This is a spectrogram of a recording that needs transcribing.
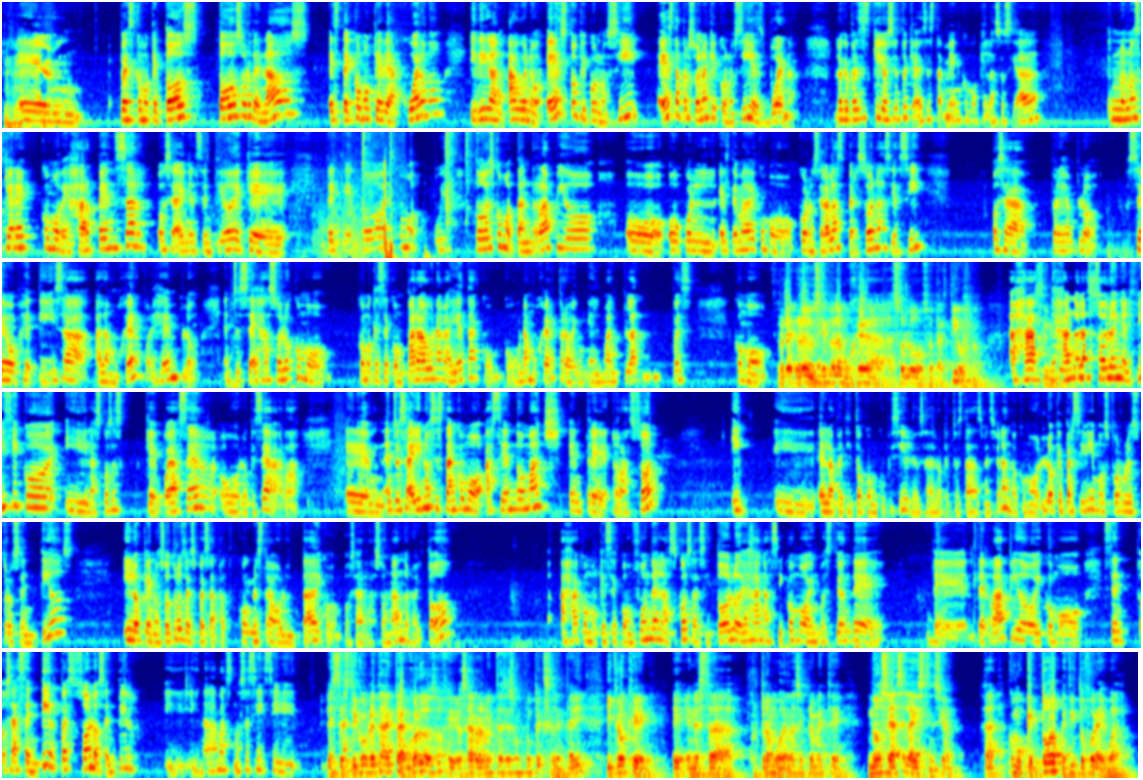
em, pues como que todos, todos ordenados esté como que de acuerdo y digan, ah, bueno, esto que conocí, esta persona que conocí es buena. Lo que pasa es que yo siento que a veces también como que la sociedad no nos quiere como dejar pensar, o sea, en el sentido de que, de que todo es como, uy, todo es como tan rápido o, con el tema de como conocer a las personas y así. O sea, por ejemplo, se objetiviza a la mujer, por ejemplo, entonces se deja solo como, como que se compara una galleta con, una mujer, pero en el mal plan, pues como... reduciendo a la mujer a, solo su atractivo, ¿no? Ajá, dejándola solo en el físico y las cosas que puede hacer o lo que sea, ¿verdad? Em, entonces ahí nos están como haciendo match entre razón y, el apetito concupiscible, o sea, lo que tú estabas mencionando, como lo que percibimos por nuestros sentidos y lo que nosotros después con nuestra voluntad y o sea, razonándolo y todo, ajá, como que se confunden las cosas y todo lo dejan así como en cuestión de, de, rápido y como, o sea, sentir, pues solo sentir y, y, nada más. No sé si, si Este, estoy completamente de acuerdo, Sofi. O sea, realmente ese es un punto excelente ahí. Y creo que eh, en nuestra cultura moderna simplemente no se hace la distinción. O sea, como que todo apetito fuera igual.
